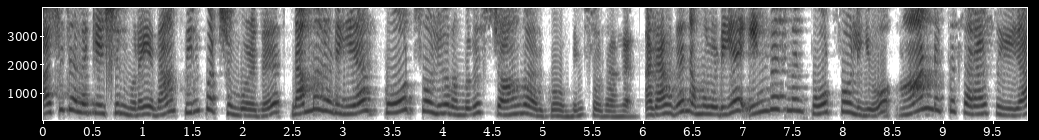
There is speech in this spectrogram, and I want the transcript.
அசிட் அலோகேஷன் முறையை தான் பின்பற்றும் பொழுது நம்மளுடைய போர்ட்போலியோ ரொம்பவே ஸ்ட்ராங்கா இருக்கும் அப்படின்னு சொல்றாங்க. அதாவது நம்மளுடைய இன்வெஸ்ட்மெண்ட் போர்ட்போலியோ ஆண்டுக்கு சராசரியா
